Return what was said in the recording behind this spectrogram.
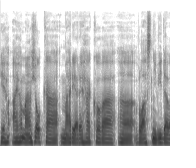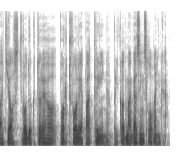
Jeho, a jeho manželka Mária Reháková e, vlastní vydavateľstvo, do ktorého portfólia patrí napríklad magazín Slovenka.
